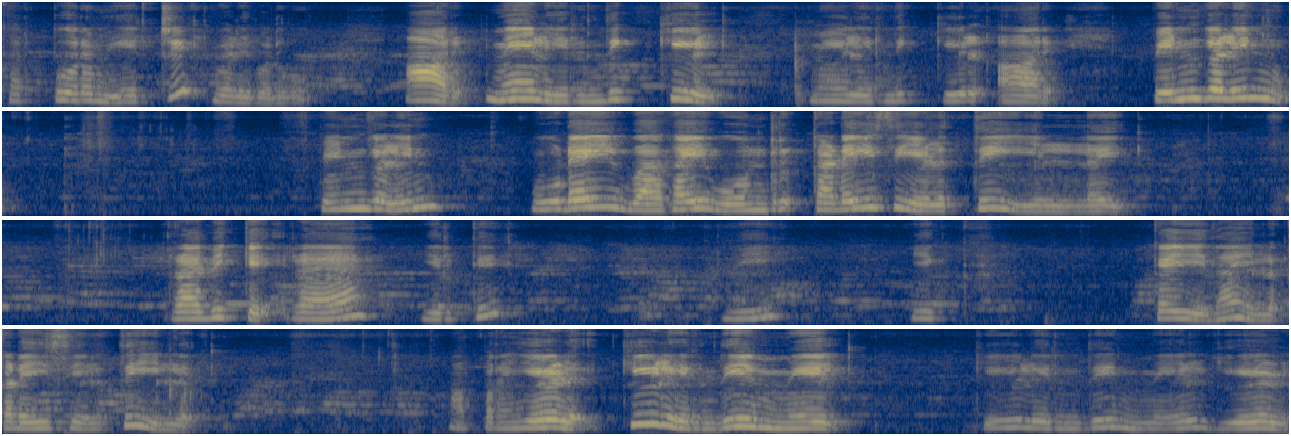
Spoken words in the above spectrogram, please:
கற்பூரம் ஏற்றி வழிபடுவோம். ஆறு மேலிருந்து கீழ் மேலிருந்து கீழ் ஆறு. பெண்களின் பெண்களின் உடை வகை ஒன்று கடைசி எழுத்து இல்லை. ரவிக்கை ர இருக்கு வி இக். கை தான் இல்லை கடைசி எழுத்து இல்லை. அப்புறம் ஏழு கீழிருந்து மேல் கீழிருந்து மேல் ஏழு.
